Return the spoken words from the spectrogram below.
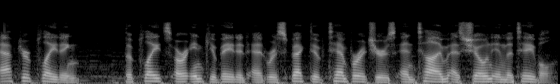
After plating, the plates are incubated at respective temperatures and time as shown in the table.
